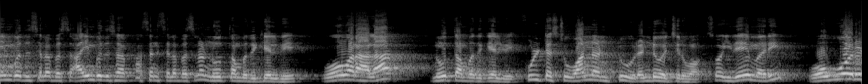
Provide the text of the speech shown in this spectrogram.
ஐம்பது சிலபஸ் ஐம்பது பர்சன்ட் சிலபஸில் நூற்றம்பது கேள்வி. ஓவராலாக நூற்றம்பது கேள்வி. Full test one and two ரெண்டு வச்சுருவோம். ஸோ இதே மாதிரி ஒவ்வொரு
